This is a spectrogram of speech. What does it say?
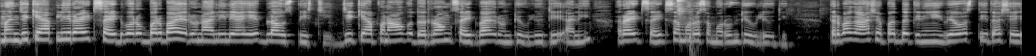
म्हणजे की आपली राईट साईड बरोबर बाहेरून आलेली आहे ब्लाऊज पीसची जी की आपण अगोदर रॉंग साईड बाहेरून ठेवली होती आणि राईट साईड समोरासमोरून ठेवली होती. तर बघा अशा पद्धतीने व्यवस्थित असे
